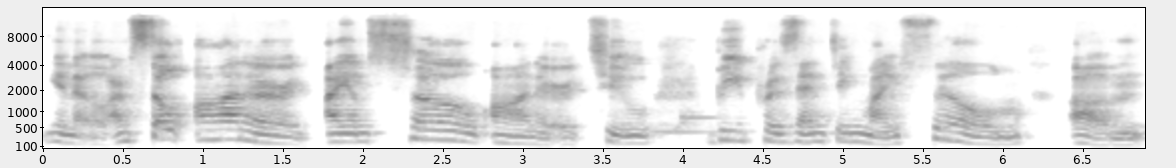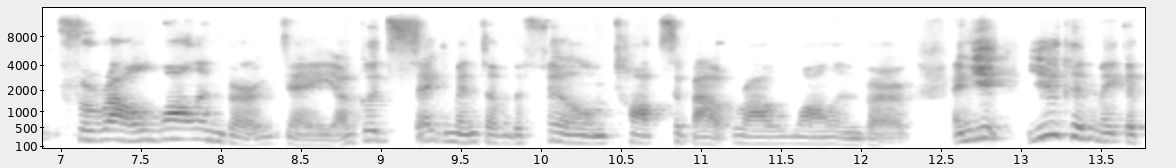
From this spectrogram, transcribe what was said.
you know I'm so honored. I am so honored to be presenting my film um, for Raoul Wallenberg Day. A good segment of the film talks about Raoul Wallenberg, and you you could make a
